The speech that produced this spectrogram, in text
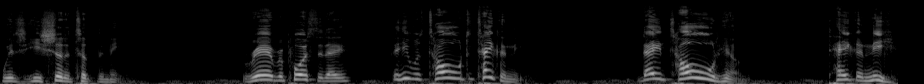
which he should have took the knee. Read reports today that he was told to take a knee. They told him, take a knee.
